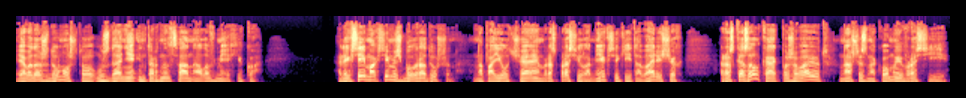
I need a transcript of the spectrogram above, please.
я бы даже думал, что у здания интернационала в Мехико. Алексей Максимович был радушен, напоил чаем, расспросил о Мексике и товарищах, Рассказал, как поживают наши знакомые в России.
